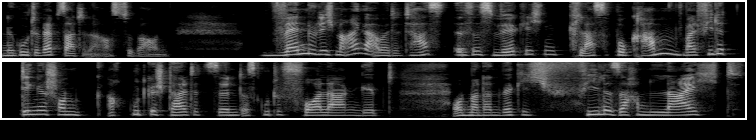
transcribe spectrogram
eine gute Webseite daraus zu bauen. Wenn du dich mal eingearbeitet hast, ist es wirklich ein klasse Programm, weil viele Dinge schon auch gut gestaltet sind, es gute Vorlagen gibt und man dann wirklich viele Sachen leicht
